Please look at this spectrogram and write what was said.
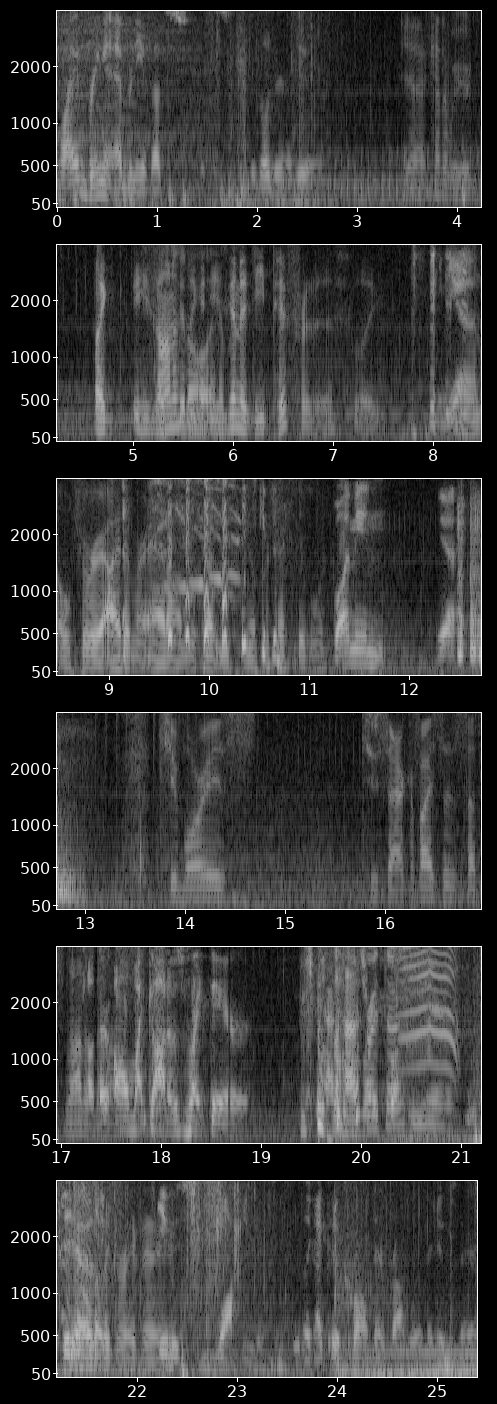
Why bring in ebony if that's if it's the build you're gonna do? Yeah, kind of weird. Like he's get honestly he's gonna depip for this. Like I mean, Use yeah. an ultra rare item or add-on without using a protective one. Well, I mean, yeah. Two Moris, two sacrifices. That's not Oh, enough. oh my god, it was right there. Was the hatch right there? there. It yeah, was, it was like, like right there. it was walking distance. dude. Like I could have crawled there probably if I knew it was there.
